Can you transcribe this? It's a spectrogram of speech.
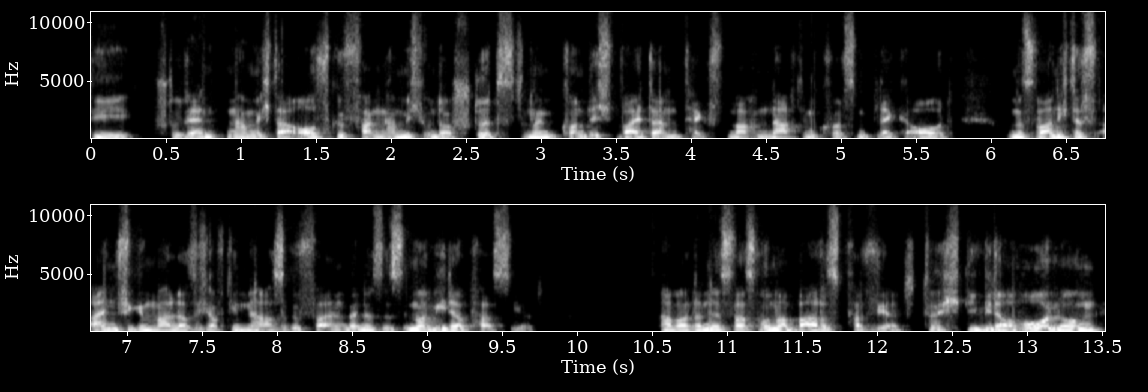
die Studenten haben mich da aufgefangen, haben mich unterstützt und dann konnte ich weiter im Text machen nach dem kurzen Blackout. Und es war nicht das einzige Mal, dass ich auf die Nase gefallen bin, es ist immer wieder passiert. Aber dann ist was Wunderbares passiert. Durch die Wiederholung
